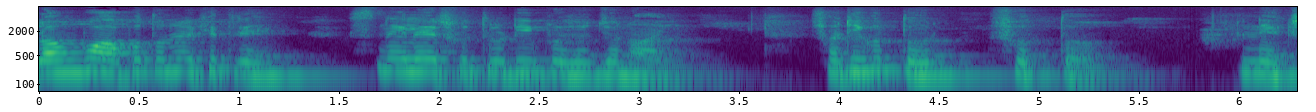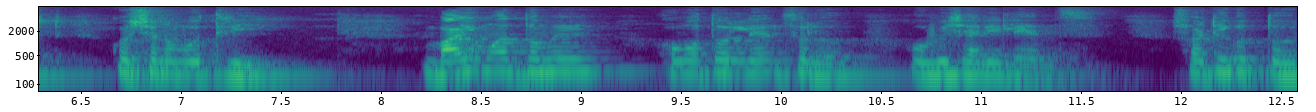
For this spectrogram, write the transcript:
লম্ব আপতনের ক্ষেত্রে স্নেলের সূত্রটি প্রযোজ্য নয়। সঠিক উত্তর সত্য। নেক্সট কোশ্চেন নম্বর থ্রি বায়ু মাধ্যমে অবতল লেন্স হলো অভিসারী লেন্স সঠিক উত্তর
